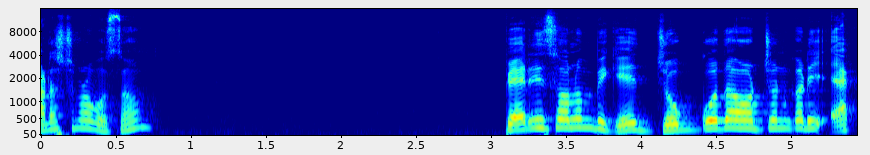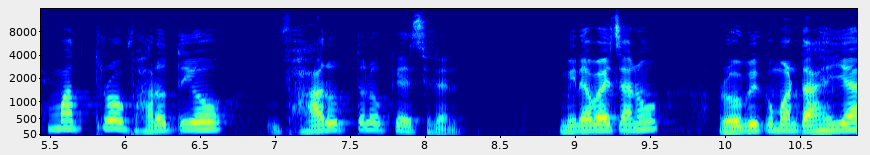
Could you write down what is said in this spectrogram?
আঠাশ নম্বর প্রশ্ন। প্যারিস অলিম্পিকে যোগ্যতা অর্জনকারী একমাত্র ভারতীয় ভারোত্তোলক কে ছিলেন? মীরাবাই চানু রবি কুমার দাহিয়া,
